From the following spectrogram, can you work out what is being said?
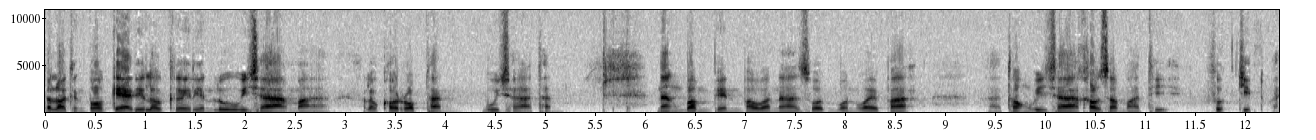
ตลอดถึงพ่อแก่ที่เราเคยเรียนรู้วิชามา เราเคารพท่านบูชาท่าน นั่งบำเพ็ญภาวนาสวดมนต์ไหว้พระท่องวิชาเข้าสมาธิฝึกจิตไว้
